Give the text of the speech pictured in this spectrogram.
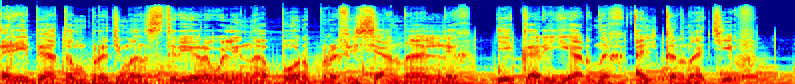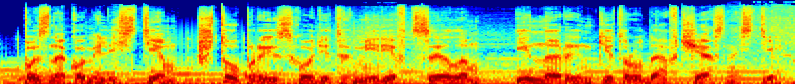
Ребятам продемонстрировали набор профессиональных и карьерных альтернатив. Познакомились с тем, что происходит в мире в целом и на рынке труда в частности –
